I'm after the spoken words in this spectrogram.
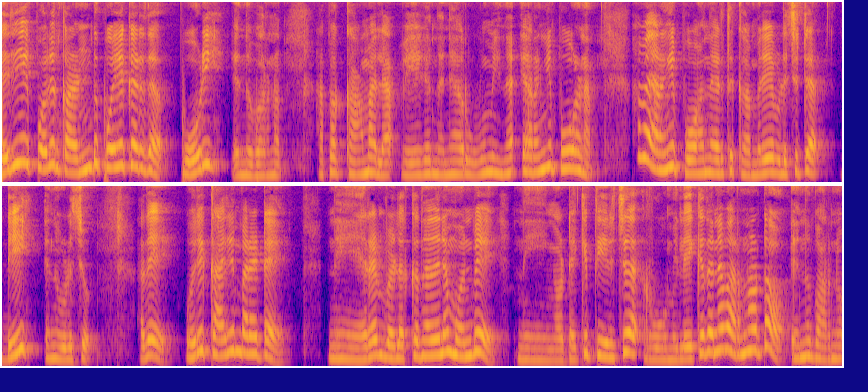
ഏരിയയിൽ പോലും കണ്ടു പോയേക്കരുത് പോടി എന്ന് പറഞ്ഞു. അപ്പോൾ കമല വേഗം തന്നെ ആ റൂമിൽ നിന്ന് ഇറങ്ങിപ്പോവണം പോവാണ്. അപ്പോൾ ഇറങ്ങി പോകാൻ നേരത്ത് കമലയെ വിളിച്ചിട്ട് ഡി എന്ന് വിളിച്ചു. അതെ ഒരു കാര്യം പറയട്ടെ. നേരം വെളുക്കുന്നതിന് മുൻപേ നീ ഇങ്ങോട്ടേക്ക് തിരിച്ച് റൂമിലേക്ക് തന്നെ വരണോട്ടോ എന്ന് പറഞ്ഞു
